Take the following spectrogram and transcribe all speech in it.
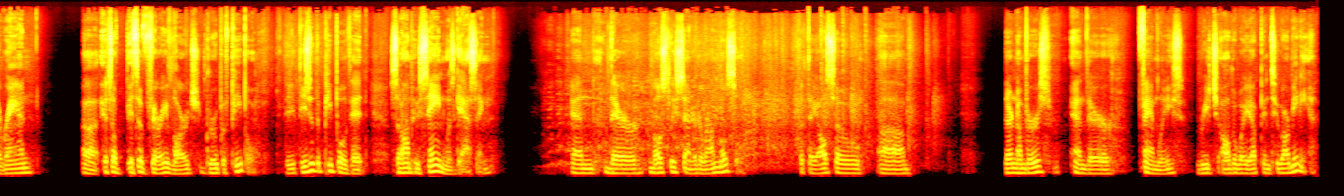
Iran. Uh, it's, a, it's a very large group of people. These are the people that Saddam Hussein was gassing and they're mostly centered around Mosul. But they also, um, their numbers and their families reach all the way up into Armenia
